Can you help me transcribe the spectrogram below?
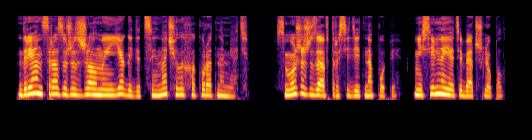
Дриан сразу же сжал мои ягодицы и начал их аккуратно мять. «Сможешь завтра сидеть на попе? Не сильно я тебя отшлепал.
